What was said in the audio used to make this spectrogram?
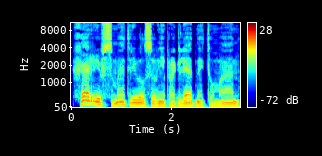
Харри всматривался в непроглядный туман,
